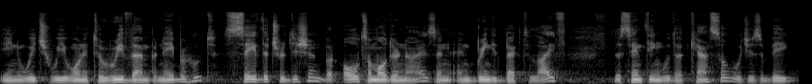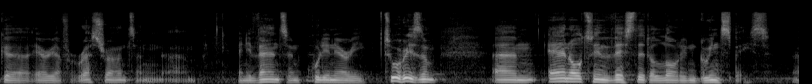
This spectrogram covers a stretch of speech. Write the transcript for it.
in which we wanted to revamp a neighborhood, save the tradition, but also modernize and, and bring it back to life. The same thing with the castle, which is a big uh, area for restaurants and, um, and events and culinary tourism, um, and also invested a lot in green space. Uh,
